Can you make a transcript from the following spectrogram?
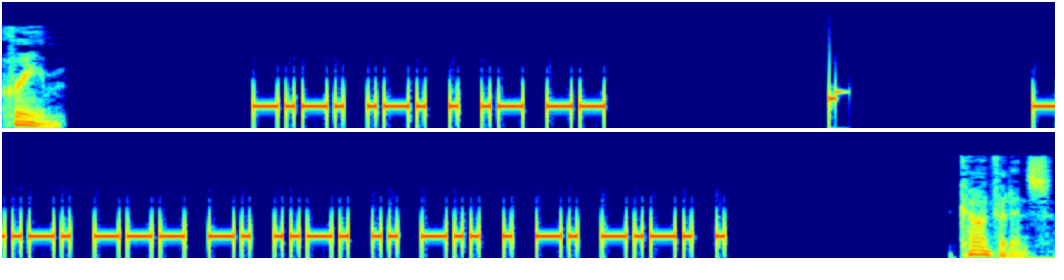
Cream. Confidence.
